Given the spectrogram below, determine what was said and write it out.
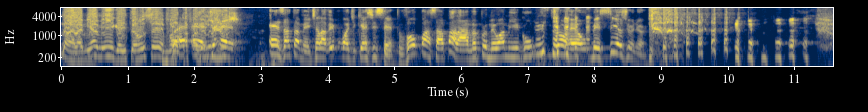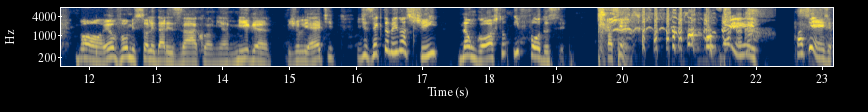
Não, ela é minha amiga, então você vai É, tá fazendo é, justo. é, exatamente, ela veio pro podcast certo. Vou passar a palavra pro meu amigo Jorel Messias Júnior. Bom, eu vou me solidarizar com a minha amiga Juliette e dizer que também não assisti, não gosto e foda-se. Paciência. Paciência. Paciência.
